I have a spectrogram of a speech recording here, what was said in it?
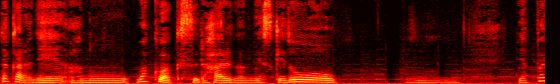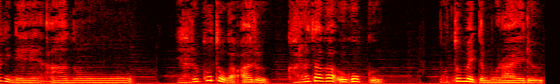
だからね、あの、ワクワクする春なんですけど、うん、やっぱりね、あの、やることがある、体が動く、求めてもらえる、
